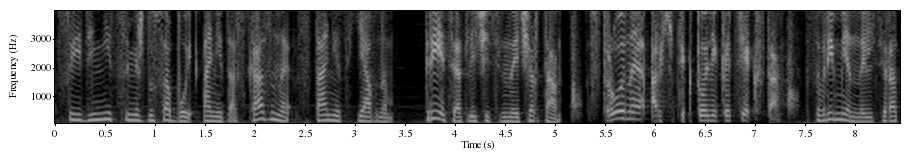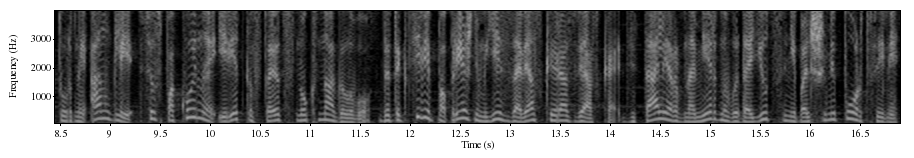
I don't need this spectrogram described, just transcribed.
соединится между собой, а недосказанное станет явным. Третья отличительная черта – стройная архитектоника текста. В современной литературной Англии все спокойно и редко встает с ног на голову. В детективе по-прежнему есть завязка и развязка. Детали равномерно выдаются небольшими порциями.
